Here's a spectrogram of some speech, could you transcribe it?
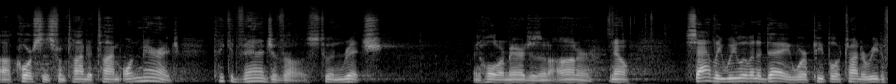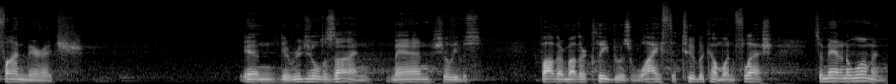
uh, courses from time to time on marriage. Take advantage of those to enrich and hold our marriages in honor. Now, sadly, we live in a day where people are trying to redefine marriage. In the original design, man shall leave his father and mother, cleave to his wife, the two become one flesh. It's a man and a woman.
